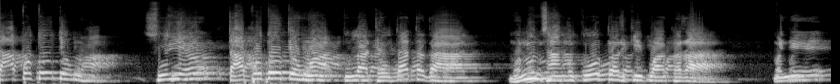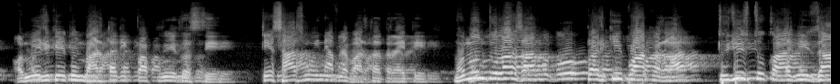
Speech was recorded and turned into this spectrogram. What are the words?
तापतो तेव्हा सूर्य तापतो तेव्हा तुला ठेवतात गात म्हणून सांगतो टर्की पाखरा. म्हणजे अमेरिकेतून भारतात एक पाखरू येत असते. ते सहाच महिने आपल्या भारतात राहते. म्हणून तुला सांगतो टर्की पाखरा तुझीच तू काळजी जा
